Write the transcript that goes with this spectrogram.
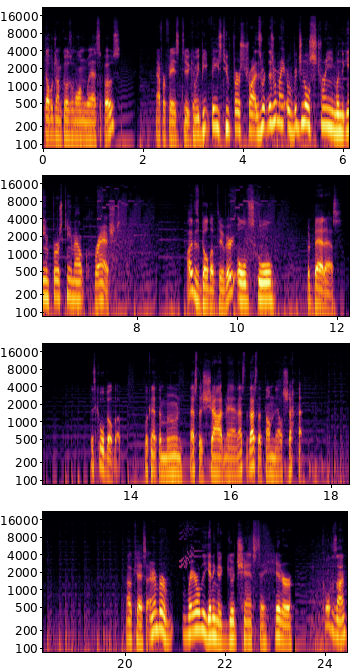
Double jump goes a long way, I suppose. Now for phase two. Can we beat phase two first try? This is, where, this is where my original stream when the game first came out crashed. I like this build up too. Very old school, but badass. This cool build up. Looking at the moon. That's the shot, man. That's the that's the thumbnail shot. Okay, so I remember rarely getting a good chance to hit her. Cool design.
